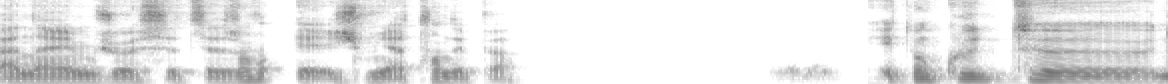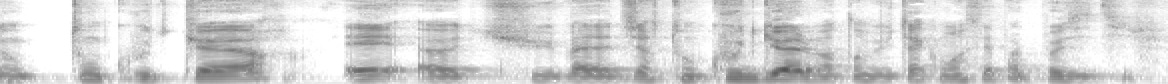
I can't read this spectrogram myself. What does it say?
Anaheim jouer cette saison et je m'y attendais pas. Et ton coup de, donc coup de cœur et euh, tu vas dire ton coup de gueule maintenant vu que tu as commencé par le positif.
